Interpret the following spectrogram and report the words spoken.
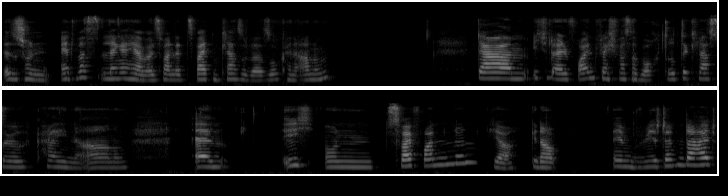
das ist schon etwas länger her, weil es war in der zweiten Klasse oder so, keine Ahnung. Da ähm, ich und eine Freundin, vielleicht war es aber auch dritte Klasse, keine Ahnung. Ähm, ich und zwei Freundinnen, ja, genau. Ähm, wir standen da halt.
